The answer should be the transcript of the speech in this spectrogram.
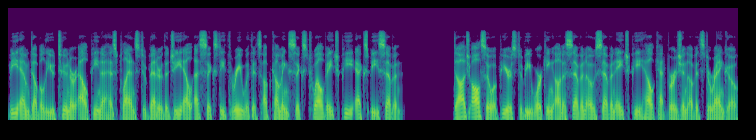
BMW tuner Alpina has plans to better the GLS 63 with its upcoming 612 HP XB7. Dodge also appears to be working on a 707 HP Hellcat version of its Durango,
